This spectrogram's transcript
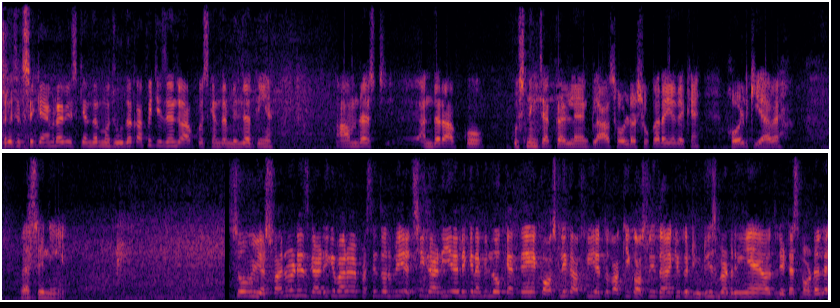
थ्री सिक्सटी कैमरा भी इसके अंदर मौजूद है। काफ़ी चीज़ें जो आपको इसके अंदर मिल जाती हैं। आमरेस्ट अंदर आपको कुशनिंग चेक कर लें। ग्लास होल्डर शुक्र है ये देखें। होल्ड किया हुआ है। वैसे नहीं है। सो यस फाइनल इस गाड़ी के बारे में प्रसिद्ध और भी अच्छी गाड़ी है, लेकिन अभी लोग कहते हैं कॉस्टली काफ़ी है तो बाकी कॉस्टली तो है क्योंकि ड्यूटीज़ बढ़ रही हैं और लेटेस्ट मॉडल है।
